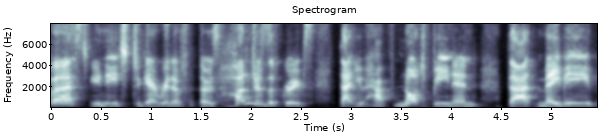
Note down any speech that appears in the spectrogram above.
first you need to get rid of those hundreds of groups that you have not been in that maybe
